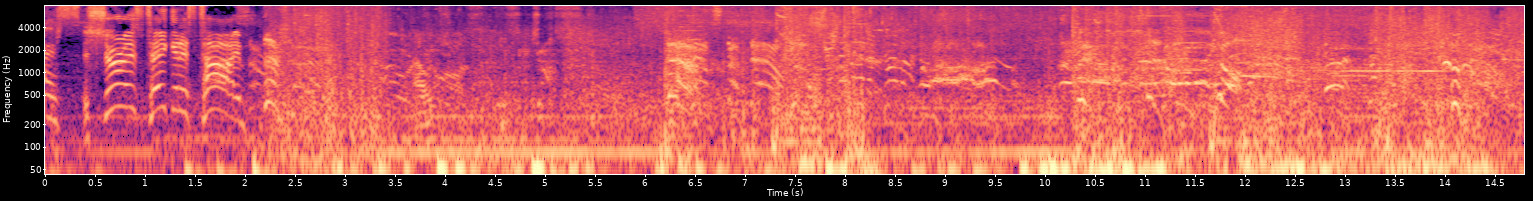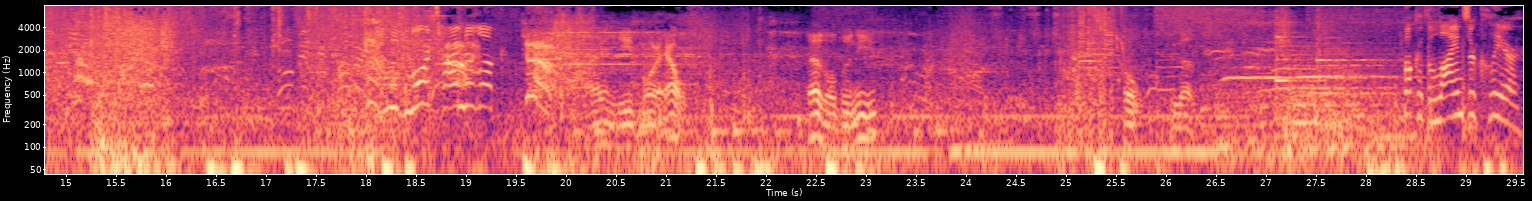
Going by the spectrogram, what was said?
Three quarters. It sure is taking its time. Ouch. Need more time to look. I need more help. That's what we need. Oh, we got Booker, the lines are clear.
